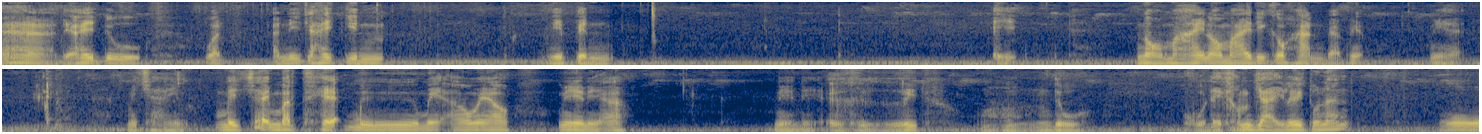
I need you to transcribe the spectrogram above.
อ่า เดี๋ยวให้ดูว่าอันนี้จะให้กิน นี่เป็นไอ้หน่อไม้หน่อไม้ที่เขาหั่นแบบเนี้ยนี่ย ไม่ใช่ ไม่ใช่มาแทะมือไม่เอาไม่เอานี่นี่อะนี่นี่เออหืออื้อหือดูโหได้คำใหญ่เลยตัวนั้นโอ้โห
